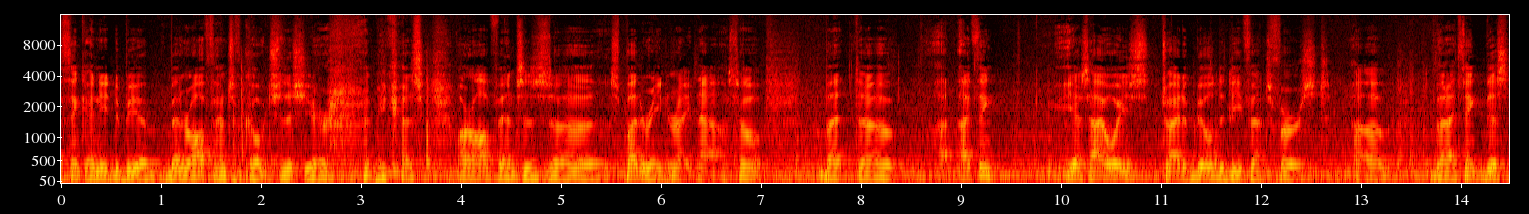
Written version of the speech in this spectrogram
think I need to be a better offensive coach this year because our offense is uh, sputtering right now. So, but uh, I think, yes, I always try to build the defense first. Uh, but I think this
